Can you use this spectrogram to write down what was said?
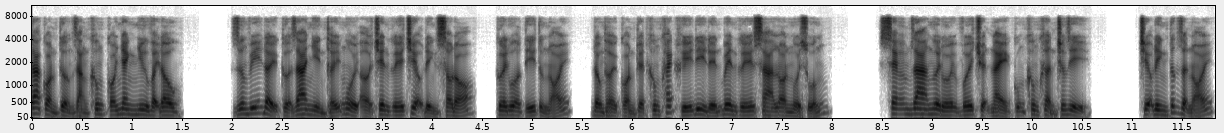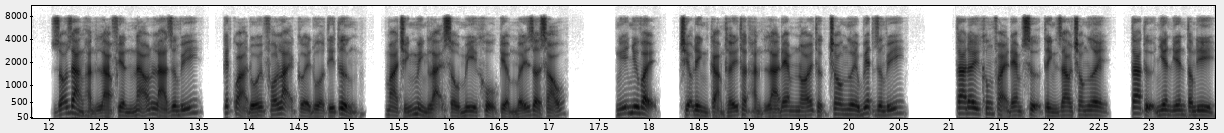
Ta còn tưởng rằng không có nhanh như vậy đâu. Dương vĩ đẩy cửa ra nhìn thấy ngồi ở trên ghế triệu đình sau đó, cười đùa tí từng nói, đồng thời còn tuyệt không khách khí đi đến bên ghế salon ngồi xuống. Xem ra ngươi đối với chuyện này cũng không khẩn trước gì. Triệu đình tức giận nói, rõ ràng hẳn là phiền não là dương vĩ, kết quả đối phó lại cười đùa tí tưởng mà chính mình lại sầu mi khổ kiểm mấy giờ sáu. Nghĩ như vậy, triệu đình cảm thấy thật hẳn là đem nói thực cho ngươi biết dương vĩ. Ta đây không phải đem sự tình giao cho ngươi, ta tự nhiên yên tâm đi.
